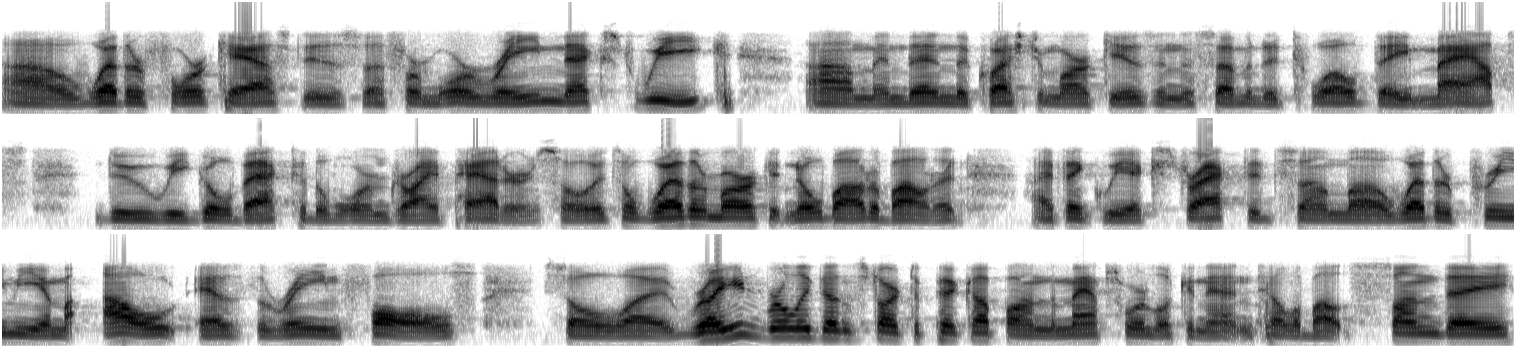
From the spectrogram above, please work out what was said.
Uh, weather forecast is uh, for more rain next week. Um, and then the question mark is in the 7 to 12 day maps do we go back to the warm, dry pattern? So it's a weather market, no doubt about it. I think we extracted some uh, weather premium out as the rain falls. So uh, rain really doesn't start to pick up on the maps we're looking at until about Sunday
